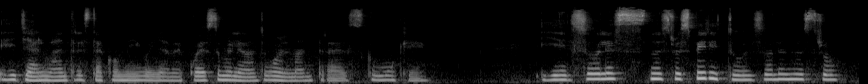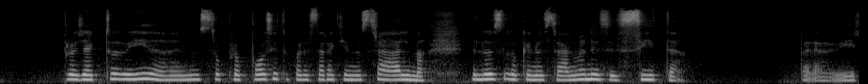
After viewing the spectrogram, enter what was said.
Y ya el mantra está conmigo, ya me acuesto, me levanto con el mantra. Es como que y el sol es nuestro espíritu, el sol es nuestro proyecto de vida, es nuestro propósito para estar aquí en nuestra alma, es lo que nuestra alma necesita para vivir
